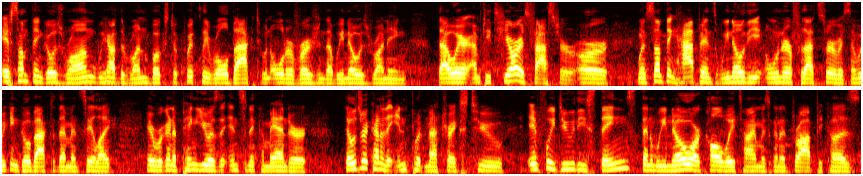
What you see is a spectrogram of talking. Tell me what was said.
if something goes wrong, we have the run books to quickly roll back to an older version that we know is running. That way our MTTR is faster, or when something happens, we know the owner for that service, and we can go back to them and say like, hey, we're going to ping you as the incident commander. Those are kind of the input metrics to, if we do these things, then we know our call wait time is going to drop because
